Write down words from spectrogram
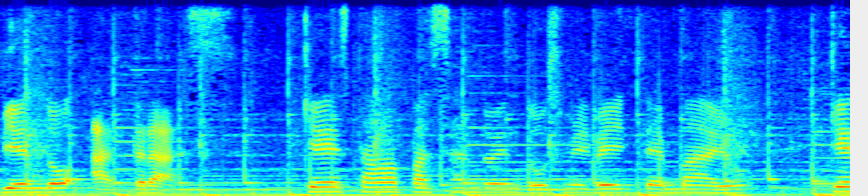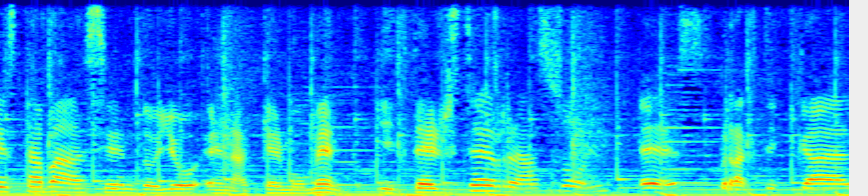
viendo atrás. ¿Qué estaba pasando en 2020 en mayo? Qué estaba haciendo yo en aquel momento. Y tercera razón es practicar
